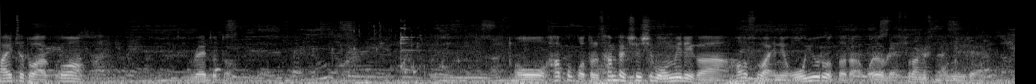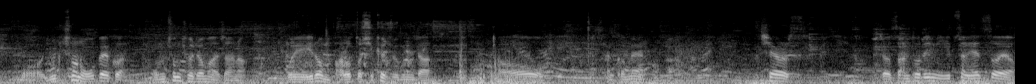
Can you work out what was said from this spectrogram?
화이트도 왔고 레드도 오 하프 보틀 375ml가 하우스 와인이 5유로더라고요 레스토랑에서 먹는 게 뭐 6,500원. 엄청 저렴하잖아. 왜 이런 바로 또 시켜줍니다. 오 상큼해. Cheers. 저 산토리니 입성했어요.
